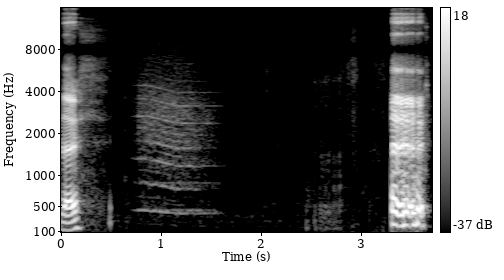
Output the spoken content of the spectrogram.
know.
